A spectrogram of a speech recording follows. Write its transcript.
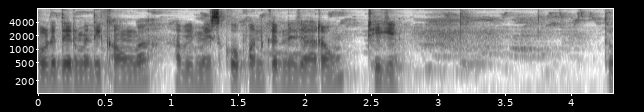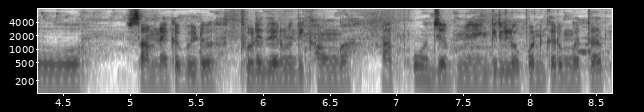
थोड़ी देर में दिखाऊँगा। अभी मैं इसको ओपन करने जा रहा हूँ, ठीक है? तो सामने का वीडियो थोड़ी देर में दिखाऊँगा आपको, जब मैं ग्रिल ओपन करूँगा तब।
